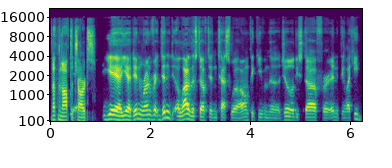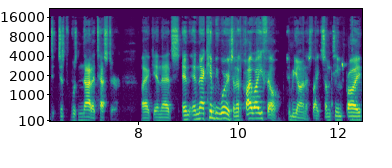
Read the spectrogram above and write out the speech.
nothing off the yeah. charts. Yeah, yeah, didn't run. Didn't a lot of the stuff didn't test well. I don't think even the agility stuff or anything like he d- just was not a tester. Like, and that's and and that can be worrisome. That's probably why he fell. To be honest, like some teams probably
